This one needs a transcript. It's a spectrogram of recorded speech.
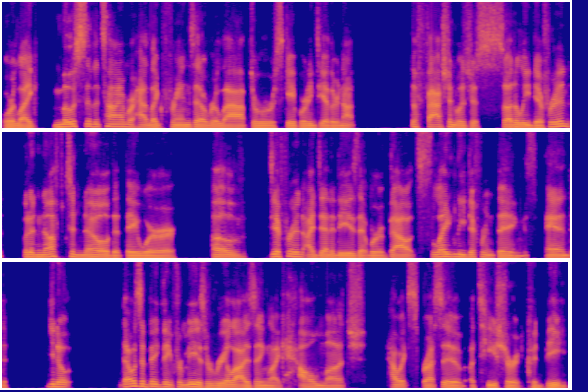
or like most of the time or had like friends that overlapped or were skateboarding together. or Not the fashion was just subtly different, but enough to know that they were of different identities that were about slightly different things. And, you know, that was a big thing for me is realizing like how much, how expressive a t-shirt could be.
